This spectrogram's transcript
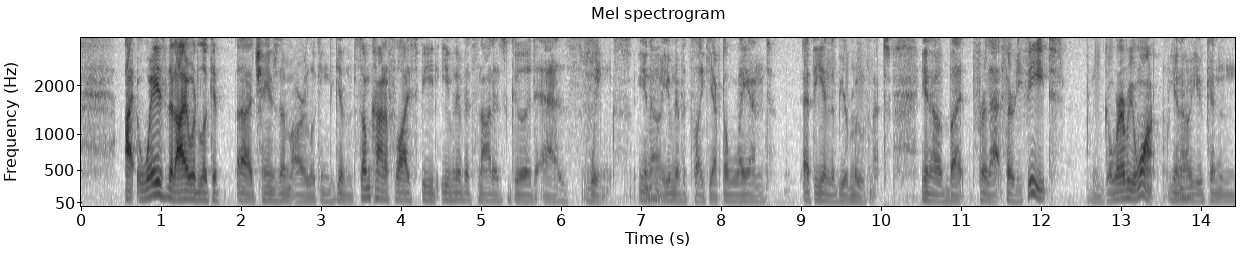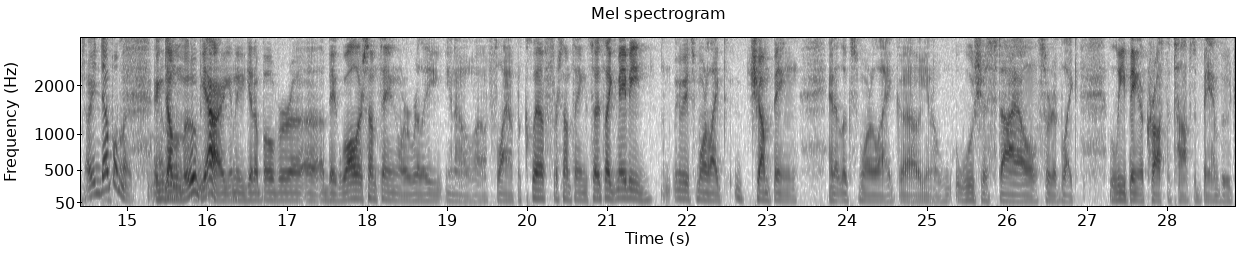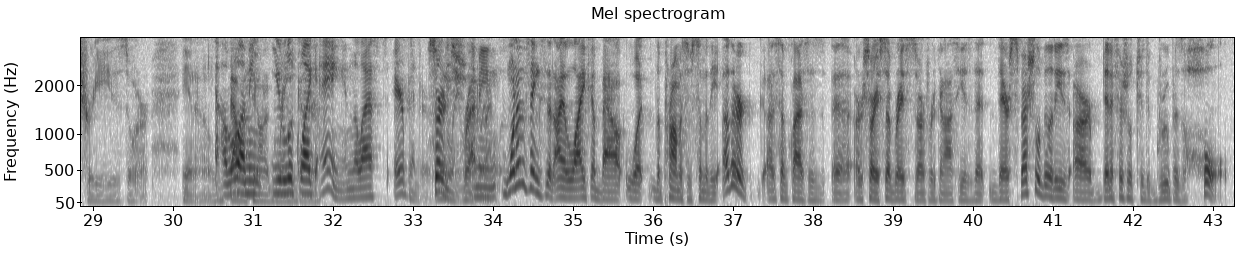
I, ways that I would look at uh, change them are looking to give them some kind of fly speed, even if it's not as good as wings. You know, even if it's like you have to land at the end of your movement. You know, but for that 30 feet. you can Go wherever you want. You know, you can Or you double move. you can double move, yeah. You're gonna get up over a, a big wall or something, or really, you know, uh, fly up a cliff or something. So it's like maybe maybe it's more like jumping, and it looks more like uh, you know wuxia style, sort of like leaping across the tops of bamboo trees, or you know. Uh, well, I balancing mean, on a you grain look like gutter. Aang in the last Airbender. Certainly, which, right. I mean, right. one of the things that I like about what the promise of some of the other uh, subclasses, uh, or sorry, subraces are for Genasi is that their special abilities are beneficial to the group as a whole.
